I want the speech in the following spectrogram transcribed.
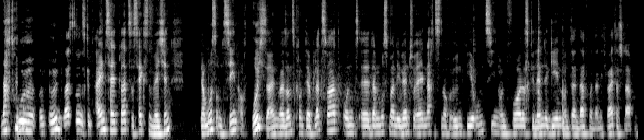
Nachtruhe und irgendwas so. Es gibt einen Zeltplatz, das Hexenwäldchen. Da muss um 10 auch ruhig sein, weil sonst kommt der Platzwart und äh, dann muss man eventuell nachts noch irgendwie umziehen und vor das Gelände gehen und dann darf man da nicht weiter schlafen.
